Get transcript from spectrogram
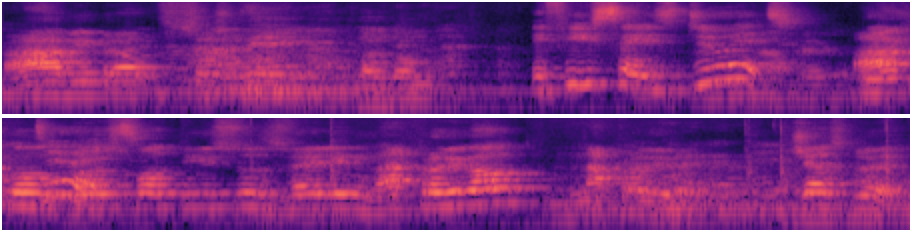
Ами, брат, сестро, пардон. If he says, do it, Ако do it. Господ Исус вели направи го, направи го. Just do it.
